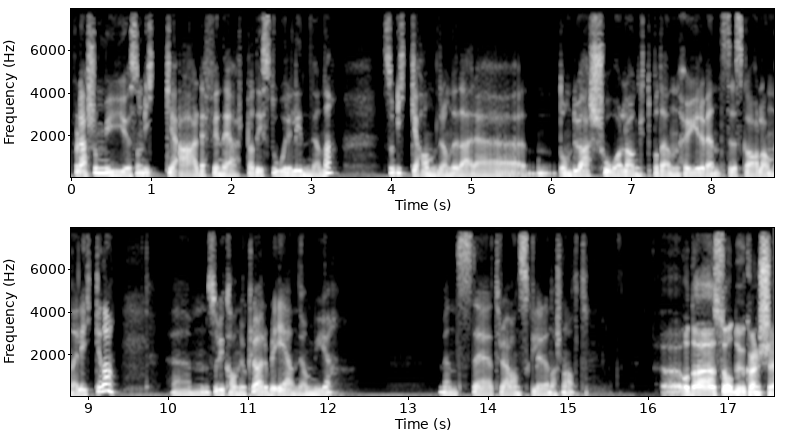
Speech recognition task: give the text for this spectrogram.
For det er så mye som ikke er definert av de store linjene som ikke handler om det der eh, om du er så langt på den høyre-venstre-skalaen eller ikke. Da. Um, så vi kan jo klare å bli enige om mye. Mens det tror jeg er vanskeligere nasjonalt. Og da så du kanskje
